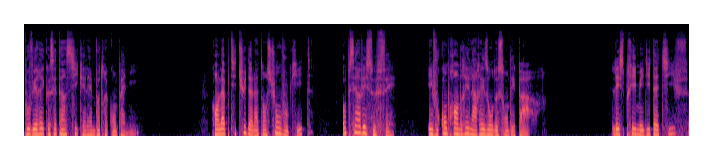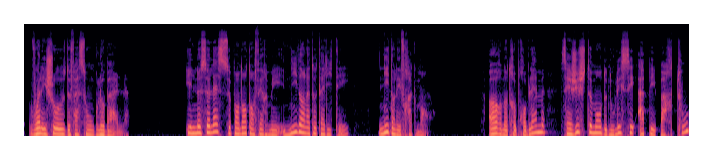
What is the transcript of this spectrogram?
vous verrez que c'est ainsi qu'elle aime votre compagnie. Quand l'aptitude à l'attention vous quitte, observez ce fait, et vous comprendrez la raison de son départ. L'esprit méditatif voit les choses de façon globale. Il ne se laisse cependant enfermer ni dans la totalité, ni dans les fragments. Or notre problème, c'est justement de nous laisser happer partout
